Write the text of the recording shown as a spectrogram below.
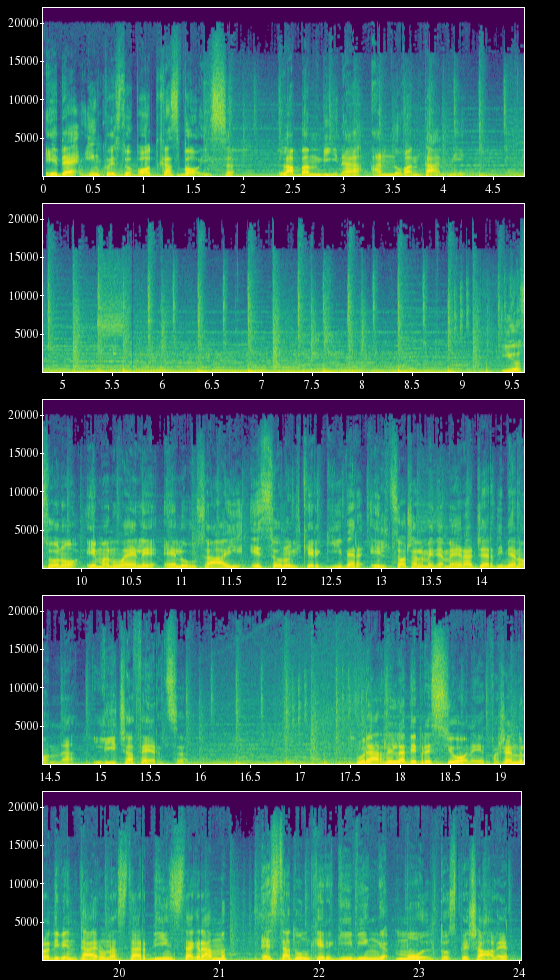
ed è in questo podcast Voice. La bambina ha 90 anni. Io sono Emanuele Elo Usai e sono il caregiver e il social media manager di mia nonna, Licia Ferz. Curarle la depressione facendola diventare una star di Instagram è stato un caregiving molto speciale.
